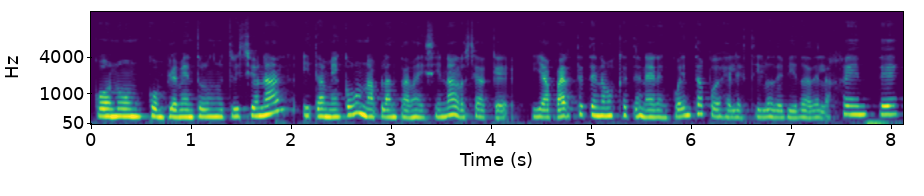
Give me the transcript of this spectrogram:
con un complemento nutricional y también con una planta medicinal, o sea que, y aparte tenemos que tener en cuenta pues el estilo de vida de la gente,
